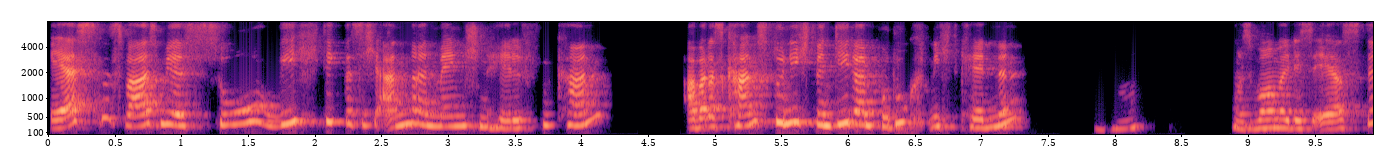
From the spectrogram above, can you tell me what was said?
Erstens war es mir so wichtig, dass ich anderen Menschen helfen kann. Aber das kannst du nicht, wenn die dein Produkt nicht kennen. Mhm. Das war mal das Erste.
